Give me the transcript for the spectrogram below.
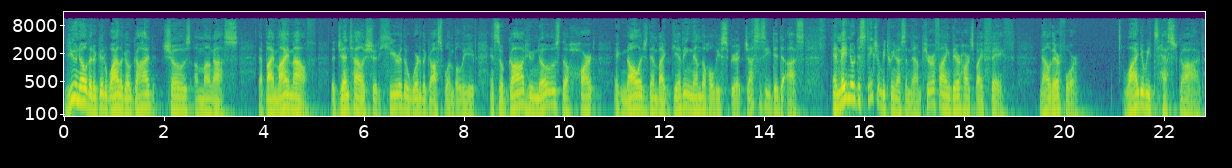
You know that a good while ago God chose among us that by my mouth the Gentiles should hear the word of the gospel and believe. And so God, who knows the heart, acknowledged them by giving them the Holy Spirit, just as he did to us, and made no distinction between us and them, purifying their hearts by faith. Now, therefore, why do we test God?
